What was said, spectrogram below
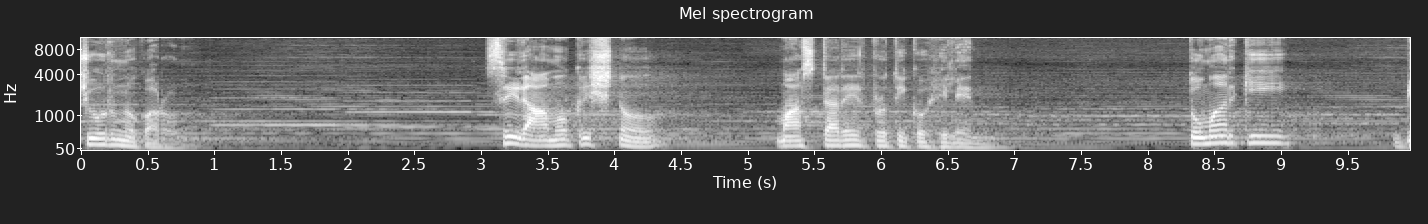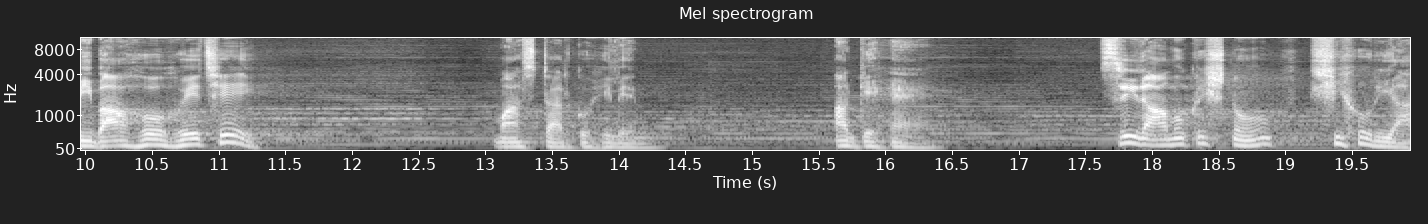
চূর্ণকরণ। শ্রীরামকৃষ্ণ মাস্টারের প্রতি কহিলেন, তোমার কি বিবাহ হয়েছে? মাস্টার কহিলেন আগে হ্যাঁ। শ্রীরামকৃষ্ণ শিহরিয়া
